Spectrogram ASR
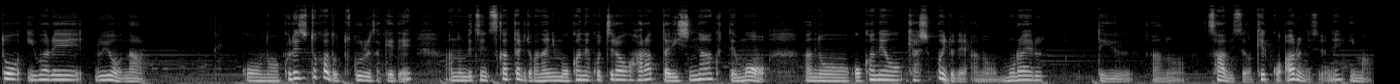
と言われるようなこのクレジットカードを作るだけであの別に使ったりとか何もお金こちらを払ったりしなくてもあのお金をキャッシュポイントであのもらえるっていうあのサービスが結構あるんですよね今。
